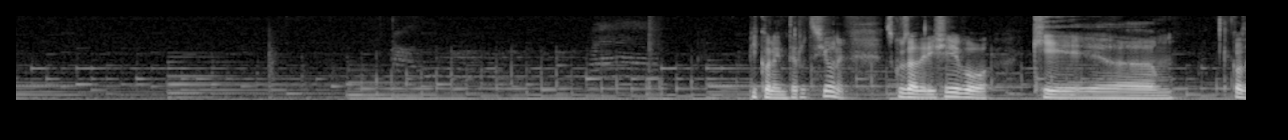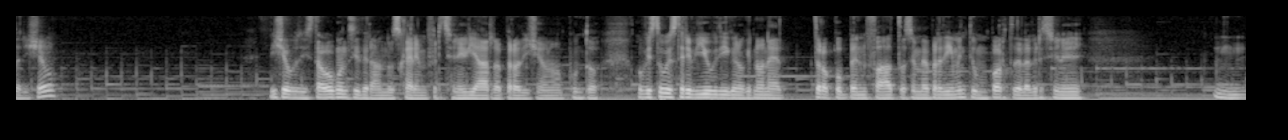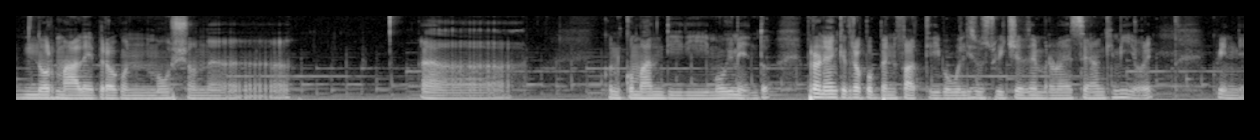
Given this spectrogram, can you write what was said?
piccola interruzione scusate dicevo che uh, Cosa dicevo? Dicevo, sì, stavo considerando Skyrim versione VR, però dicevano appunto, ho visto queste review, dicono che non è troppo ben fatto, sembra praticamente un port della versione normale, però con motion... Uh, uh, con comandi di movimento, però neanche troppo ben fatti, tipo quelli su Switch sembrano essere anche migliori. Quindi,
